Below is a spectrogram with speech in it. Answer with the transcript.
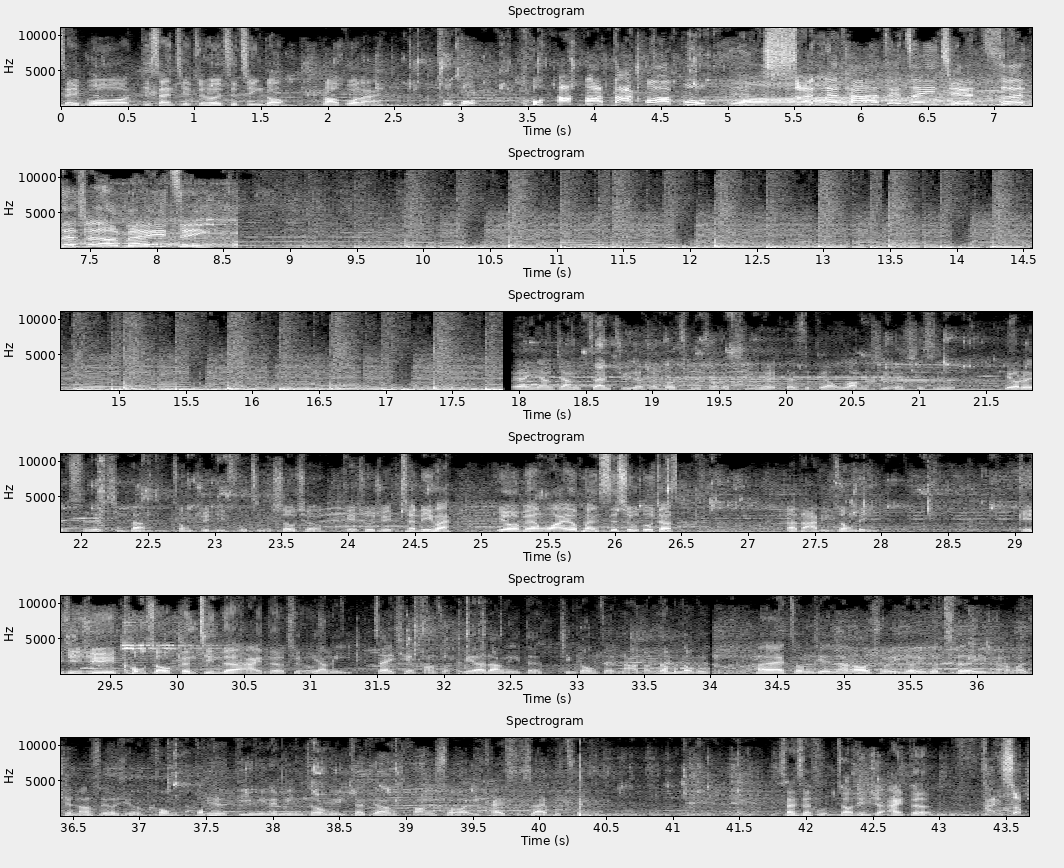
这一波第三节最后一次进攻，绕过来突破，哇，大跨步，哇神了他在这一节真的是 amazing。虽然杨将占据了很多出手的机会，但是不要忘记了，其实六人次的行档中距离附近收球给出去，陈立焕右边挖 open 四十五度角，要打李宗林，给进去空手跟进的艾德，尽量以在前防守，不要让你的进攻者拿到那么容易。他在中间拿到球以后一个侧应啊，完全让陈友雄有空档。今天的第一名的命中率，再加上防守啊，一开始是还不错。塞瑟夫招进去，艾德反手，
